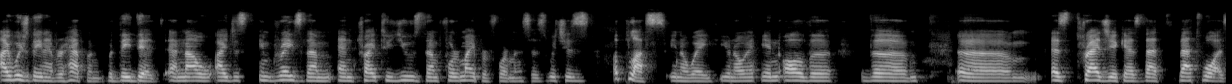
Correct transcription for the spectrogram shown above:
I wish they never happened but they did. And now i just embrace them and try to use them for my performances which is a plus in a way you know in all the the um, as tragic as that that was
